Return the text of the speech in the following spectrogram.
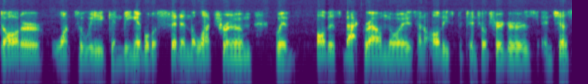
daughter once a week and being able to sit in the lunchroom with all this background noise and all these potential triggers and just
